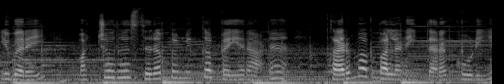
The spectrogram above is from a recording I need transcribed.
இவரை மற்றொரு சிறப்புமிக்க பெயரான கர்ம பலனை தரக்கூடிய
